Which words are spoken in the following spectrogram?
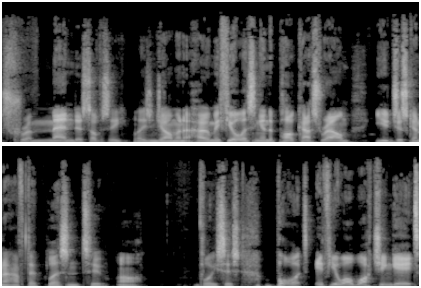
tremendous. Obviously, ladies and gentlemen at home, if you're listening in the podcast realm, you're just going to have to listen to our voices. But if you are watching it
